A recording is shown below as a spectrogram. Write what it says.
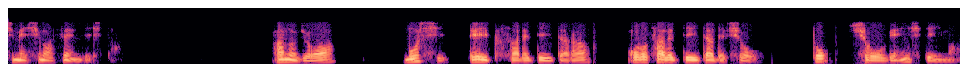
示しませんでした。彼女は、もしレイプされていたら殺されていたでしょうと証言しています。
